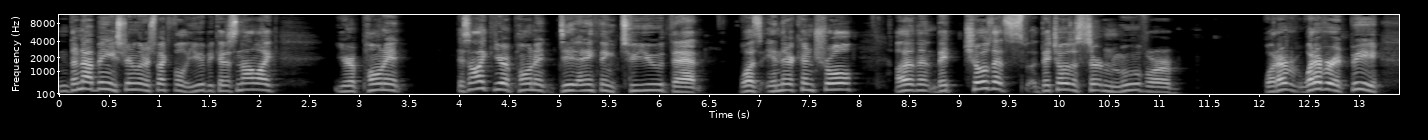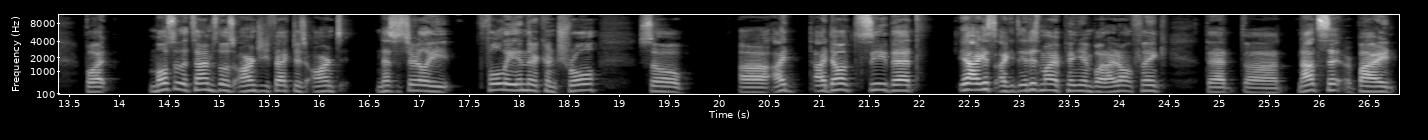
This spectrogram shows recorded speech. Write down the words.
they're not being extremely respectful to you because it's not like your opponent it's not like your opponent did anything to you that was in their control other than they chose that they chose a certain move or whatever whatever it be but most of the times those RNG factors aren't necessarily fully in their control. So uh, I I don't see that yeah I guess I, it is my opinion but I don't think that uh, not say, by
